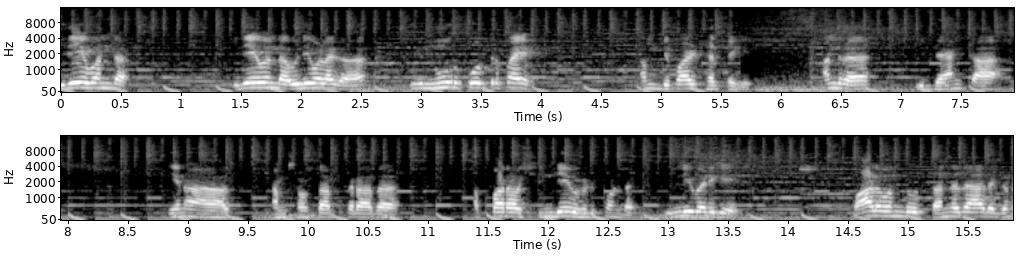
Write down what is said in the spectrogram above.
ಇದೇ ಒಂದು ಇದೇ ಒಂದು ಅವಧಿ ಒಳಗೆ ಈಗ ನೂರು ಕೋಟಿ ರೂಪಾಯಿ ನಮ್ಮ ಡಿಫಾಲ್ಟ್ ಹೆಚ್ಚಾಗಿ. ಅಂದ್ರೆ ಈ ಬ್ಯಾಂಕ ಏನ ನಮ್ಮ ಸಂಸ್ಥಾಪಕರಾದ ಅಪ್ಪಾರಾವ್ ಶಿಂದೆ ಹಿಡ್ಕೊಂಡ ಇಲ್ಲಿವರೆಗೆ ಭಾಳ ಒಂದು ತನ್ನದೇ ಆದ ಗಣ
